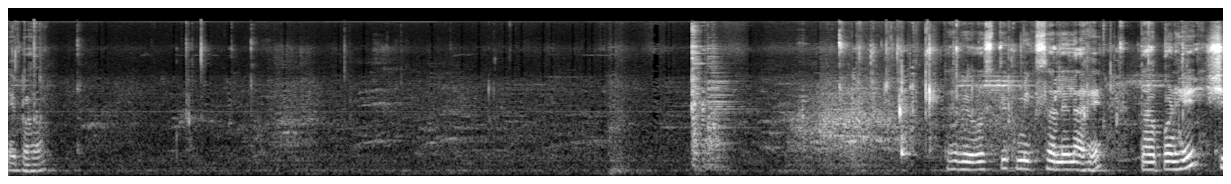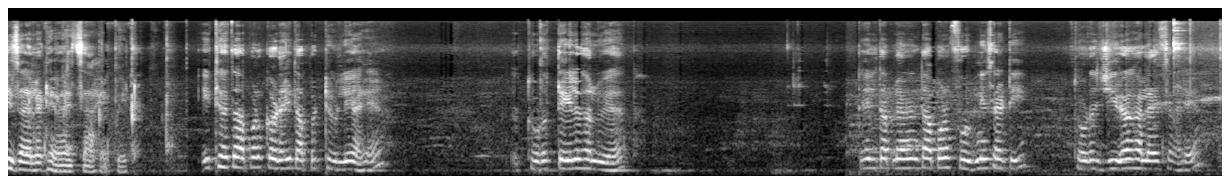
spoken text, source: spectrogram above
हे बघा. तर व्यवस्थित मिक्स झालेलं आहे. तर आपण हे शिजायला ठेवायचं आहे पीठ. इथे आता आपण कढई तापत ठेवली आहे. थोडं तेल घालूयात. तेल तापल्यानंतर आपण फोडणीसाठी थोडं जिरं घालायचं आहे.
